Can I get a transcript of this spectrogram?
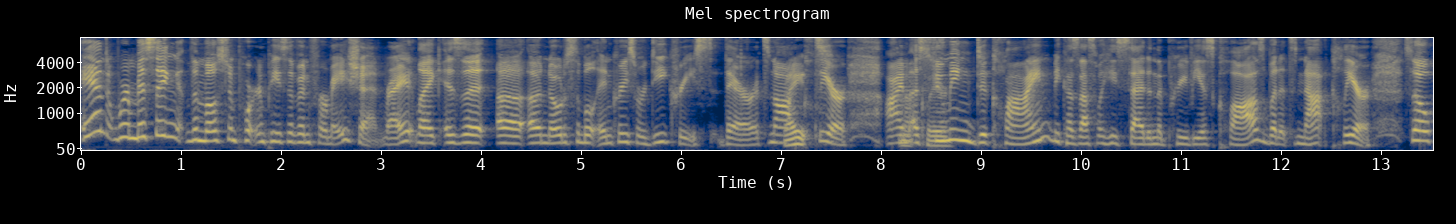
And we're missing the most important piece of information, right? Like, is it a, a noticeable increase or decrease there? It's not Right. clear. I'm Not clear. assuming decline because that's what he said in the previous clause, but it's not clear. So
